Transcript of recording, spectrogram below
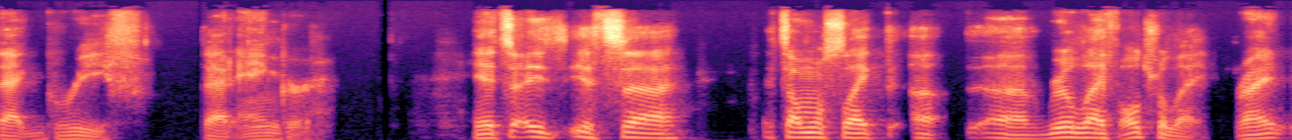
that grief, that anger? It's it's it's uh it's almost like a, a real life ultralight, right?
